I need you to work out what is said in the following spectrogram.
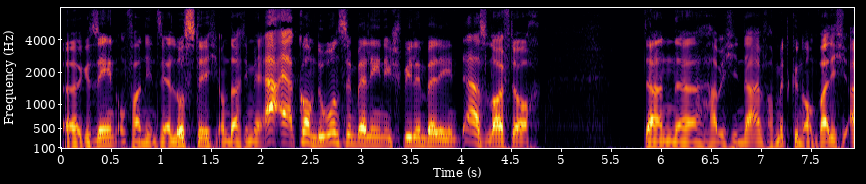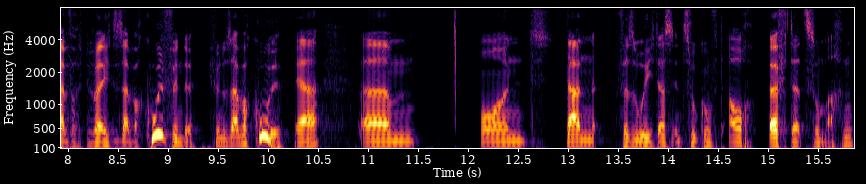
äh, gesehen und fand ihn sehr lustig und dachte mir, ja, ja, komm, du wohnst in Berlin, ich spiele in Berlin, das läuft doch dann äh, habe ich ihn da einfach mitgenommen, weil ich einfach, weil ich das einfach cool finde. Ich finde es einfach cool, ja. Ähm, Und dann versuche ich das in Zukunft auch öfter zu machen.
